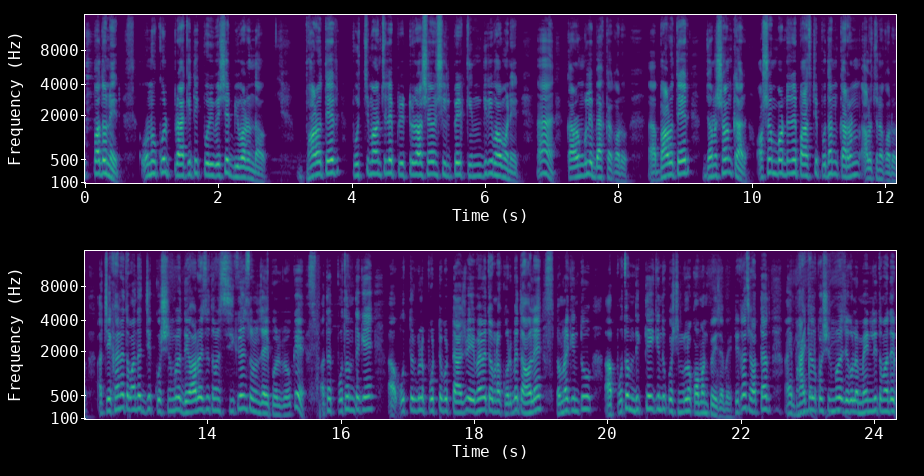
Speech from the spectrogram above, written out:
উৎপাদনের অনুকূল প্রাকৃতিক পরিবেশের বিবরণ দাও। ভারতের পশ্চিমাঞ্চলে পেট্রো রসায়ন শিল্পের কেন্দ্রীয় ভবনের হ্যাঁ কারণগুলি ব্যাখ্যা করো। ভারতের জনসংখ্যার অসম বন্টনের পাঁচটি প্রধান কারণ আলোচনা করো। আচ্ছা এখানে তোমাদের যে কোশ্চেনগুলো দেওয়া রয়েছে, তোমরা সিকোয়েন্স অনুযায়ী পড়বে ওকে অর্থাৎ প্রথম থেকে উত্তরগুলো পড়তে পড়তে আসবে এইভাবে তোমরা করবে, তাহলে তোমরা কিন্তু প্রথম দিক থেকেই কিন্তু কোশ্চেনগুলো কমন পেয়ে যাবে, ঠিক আছে? অর্থাৎ আমি ভাইটাল কোশ্চেনগুলো, যেগুলো মেনলি তোমাদের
